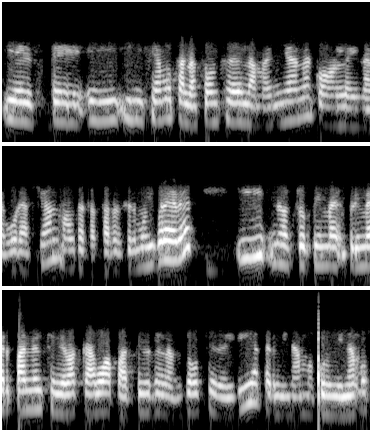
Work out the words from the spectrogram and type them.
y este iniciamos a las 11 de la mañana con la inauguración, vamos a tratar de ser muy breves y nuestro primer, primer panel se lleva a cabo a partir de las 12 del día, terminamos, culminamos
